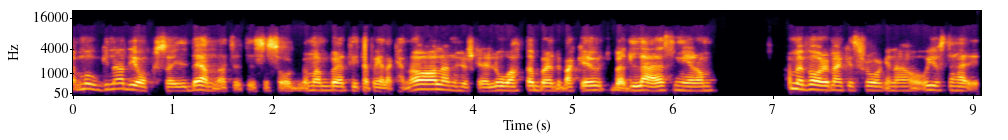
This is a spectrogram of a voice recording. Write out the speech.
jag mognade ju också i den naturligtvis och såg, man började titta på hela kanalen, hur ska det låta, och började backa ut, började lära sig mer om ja, med varumärkesfrågorna och just det här,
